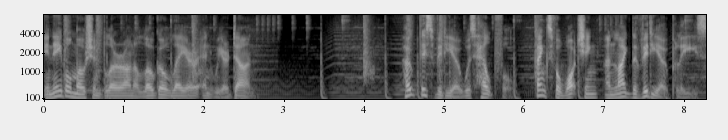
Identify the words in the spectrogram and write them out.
Enable motion blur on a logo layer and we are done. Hope this video was helpful. Thanks for watching and like the video please.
